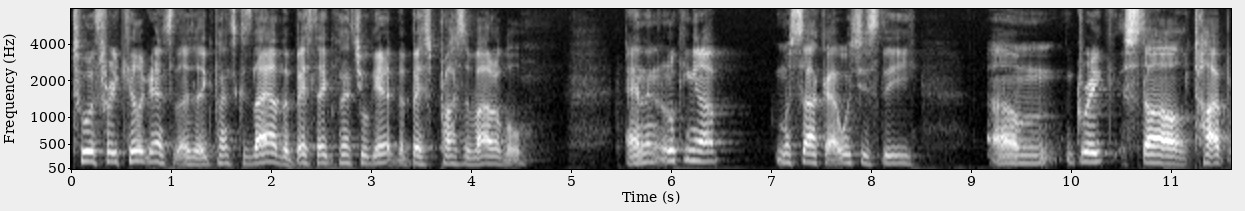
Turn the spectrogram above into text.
two or three kilograms of those eggplants because they are the best eggplants you'll get at the best price available. And then looking up moussaka, which is the um, Greek style type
